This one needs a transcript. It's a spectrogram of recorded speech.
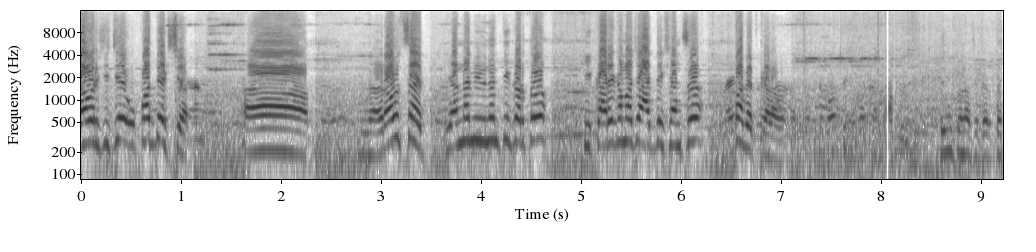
यावर्षीचे उपाध्यक्ष राऊत साहेब यांना मी विनंती करतो की कार्यक्रमाच्या अध्यक्षांचं स्वागत करावं. तुम्ही कोणाचं करता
